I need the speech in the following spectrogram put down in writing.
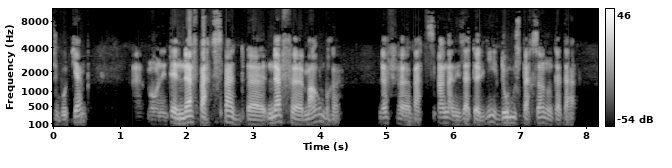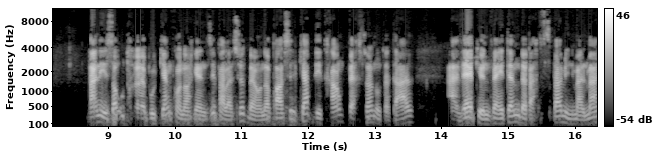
du bootcamp, euh, on était neuf participants, euh, neuf membres, neuf participants dans les ateliers, douze personnes au total. Dans les autres bootcamps qu'on a organisés par la suite, ben, on a passé le cap des 30 personnes au total avec une vingtaine de participants minimalement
